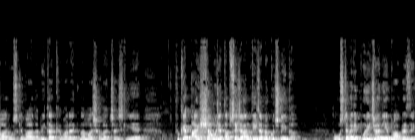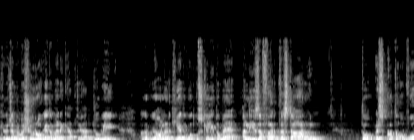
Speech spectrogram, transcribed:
और उसके बाद अभी तक हमारा इतना माशाल्लाह अच्छा इसलिए है क्योंकि आयशा मुझे तब से जानती है जब मैं कुछ नहीं था। तो उसने मेरी पूरी जर्नी और प्रोग्रेस देखी। तो जब मैं मशहूर हो गया तो मैंने कहा अब तो यार जो भी अगर कोई और लड़की है तो वो तो उसके लिए तो मैं अली जफ़र द स्टार हूँ। तो इसको तो वो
